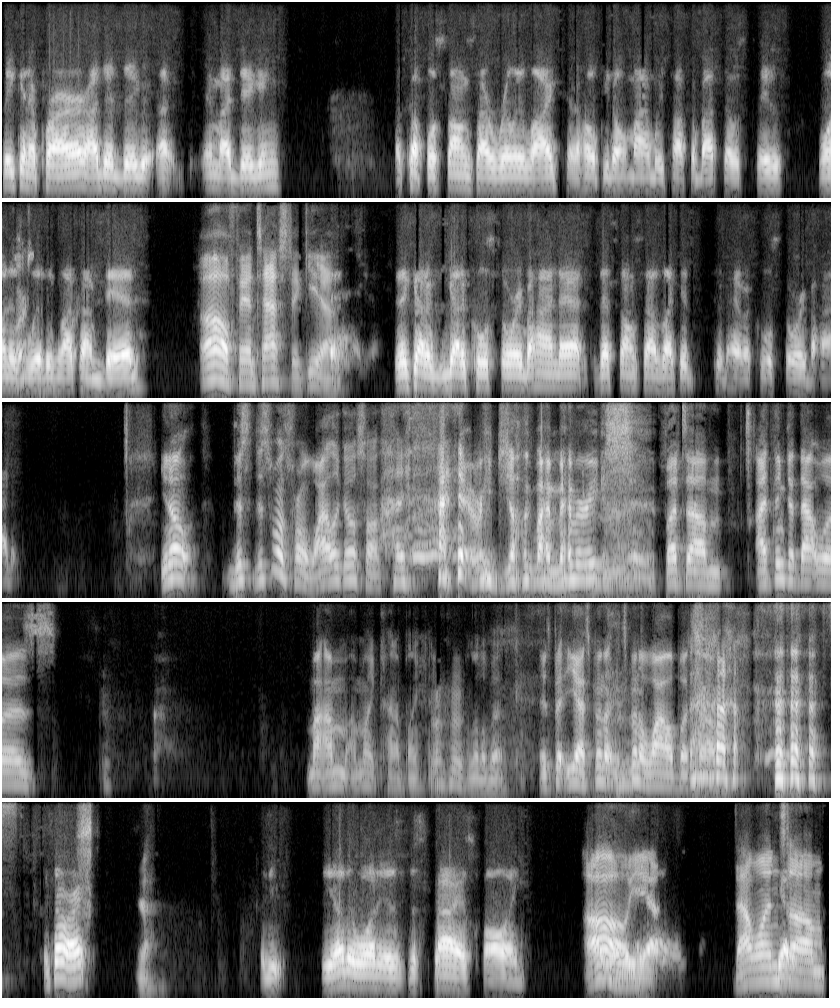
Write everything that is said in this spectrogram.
speaking of prior, I did dig uh, in my digging a couple of songs I really liked. I hope you don't mind we talk about those too. One is "Living Like I'm Dead." Oh, fantastic! Yeah. They got a got a cool story behind that. That song sounds like it could have a cool story behind it. You know, this this one's from a while ago, so I, I didn't re-jog my memory, but um, I think that that was. My, I'm I'm like kind of blanking Mhm. a little bit. It's been yeah, it's been a, it's been a while, but um, It's all right. Yeah. And The, the other one is "The Sky Is Falling." Oh really yeah, that one's Yeah. um.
